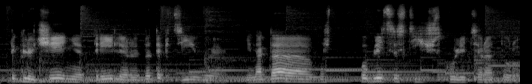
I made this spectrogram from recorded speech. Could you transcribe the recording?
приключения, триллеры, детективы, иногда, может, публицистическую литературу.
